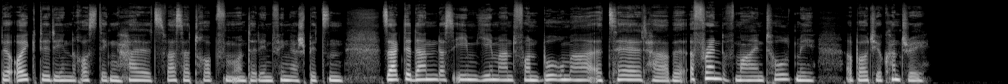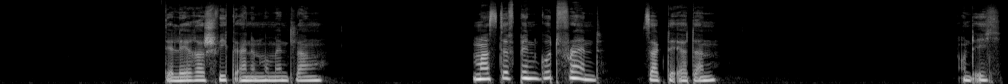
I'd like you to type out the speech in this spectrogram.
beäugte den rostigen Hals, Wassertropfen unter den Fingerspitzen, sagte dann, dass ihm jemand von Burma erzählt habe. A friend of mine told me about your country. Der Lehrer schwieg einen Moment lang. Must have been good friend, sagte er dann. Und ich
